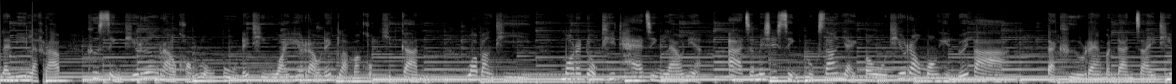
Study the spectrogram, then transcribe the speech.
และนี่แหละครับ คือสิ่งที่เรื่องราวของหลวงปู่ได้ทิ้งไว้ให้เราได้กลับมาคบคิดกัน ว่าบางที มรดกที่แท้จริงแล้วเนี่ย อาจจะไม่ใช่สิ่งปลูกสร้างใหญ่โตที่เรามองเห็นด้วยตา แต่คือแรงบันดาลใจที่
